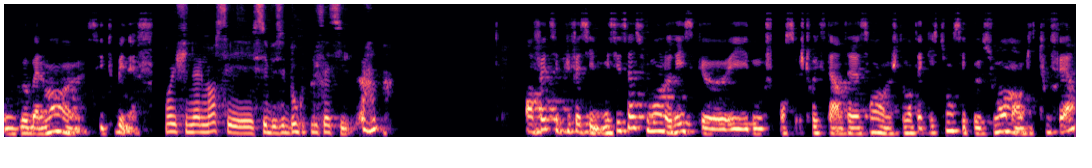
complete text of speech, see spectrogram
Donc globalement, euh, c'est tout bénef. Oui, finalement, c'est beaucoup plus facile. en fait, c'est plus facile. Mais c'est ça souvent le risque. Euh, et donc, je pense, je trouvais que c'était intéressant justement ta question, c'est que souvent on a envie de tout faire.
